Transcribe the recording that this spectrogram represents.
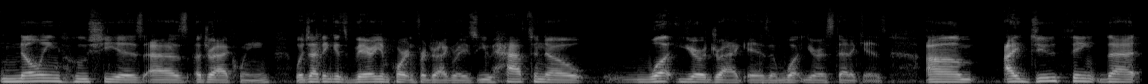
knowing who she is as a drag queen, which I think is very important for drag race. You have to know what your drag is and what your aesthetic is. Um I do think that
